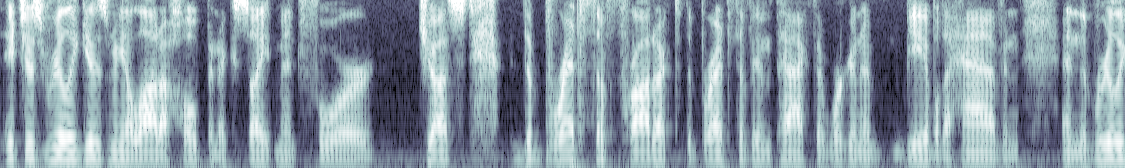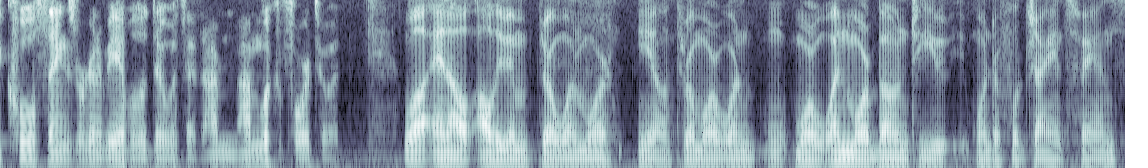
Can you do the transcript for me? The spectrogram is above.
it just really gives me a lot of hope and excitement for just the breadth of product, the breadth of impact that we're going to be able to have, and and the really cool things we're going to be able to do with it. I'm I'm looking forward to it. Well, and I'll I'll even throw one more, you know, throw more one more one more bone to you, wonderful Giants fans.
